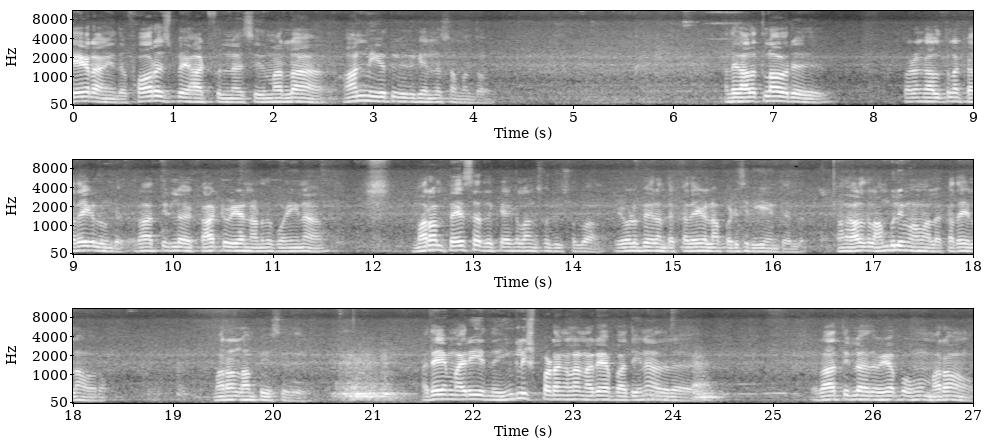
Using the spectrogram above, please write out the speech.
கேட்குறாங்க இந்த ஃபாரஸ்ட் பை ஹார்ட்ஃபுல்னஸ் இது மாதிரிலாம் ஆன்மீகத்துக்கு இதுக்கு என்ன சம்மந்தம் அந்த காலத்துலாம் ஒரு பழங்காலத்துலாம் கதைகள் உண்டு. ராத்திரியில் காட்டு வழியாக நடந்து போனீங்கன்னா மரம் பேசுறது கேட்கலான்னு சொல்லி சொல்லுவாங்க. எவ்வளோ பேர் அந்த கதைகள்லாம் படிச்சிருக்கீங்கன்னு தெரியல. அந்த காலத்தில் அம்புலி மாமாவில் கதையெல்லாம் வரும். மரம்லாம் பேசுது. அதே மாதிரி இந்த இங்கிலீஷ் படங்கள்லாம் நிறையா பார்த்தீங்கன்னா அதில் ராத்திரியில் அது வழியாக போகும்போது மரம்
